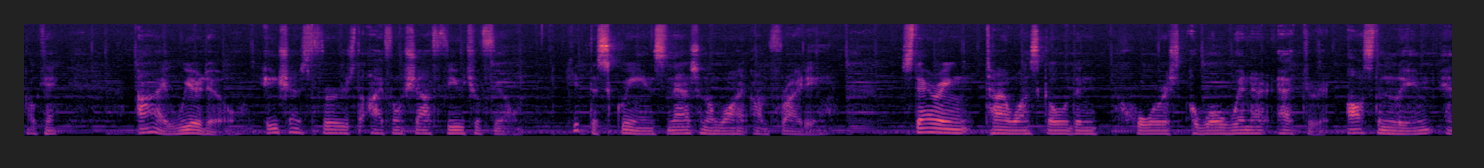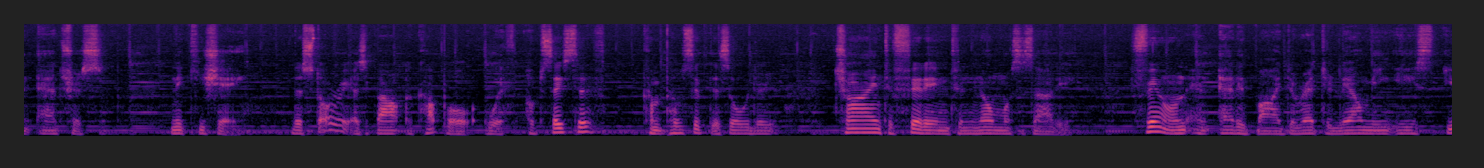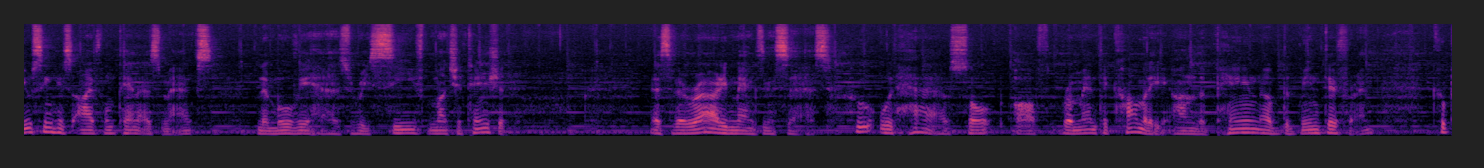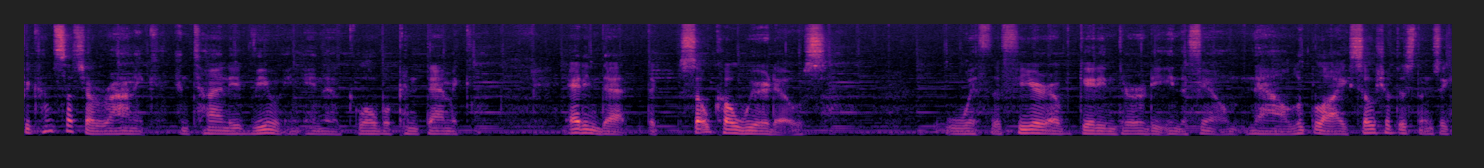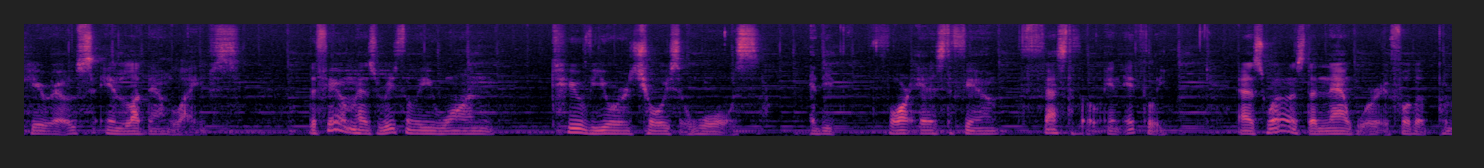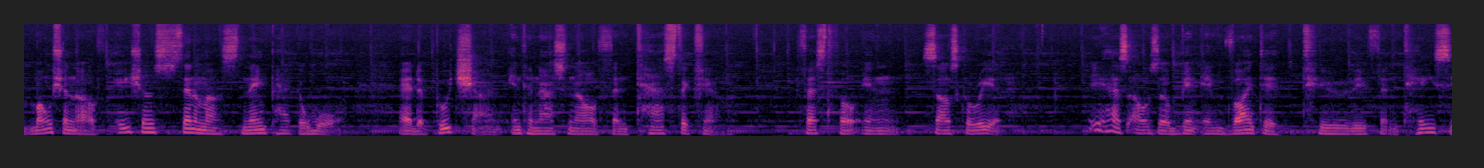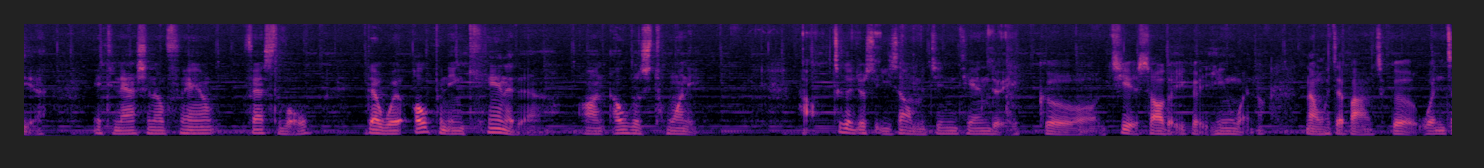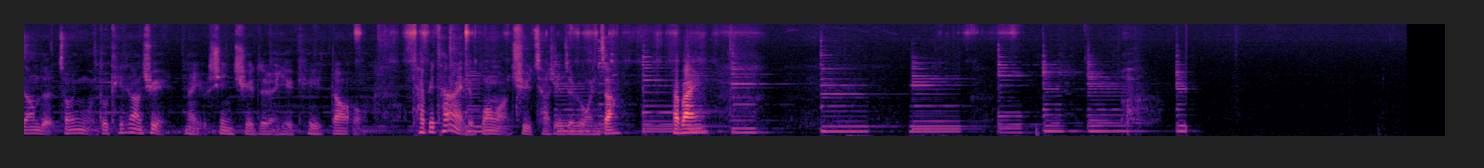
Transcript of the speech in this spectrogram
OK。I, Weirdo, Asia's first iPhone shot feature film, hit the screens nationwide on Friday, starring Taiwan's Golden Horse Award winner actor Austin Lim and actress Nikki Shea. The story is about a couple with obsessive compulsive disorder trying to fit into normal society. Filmed and edited by director Liao Ming using his iPhone XS Max, the movie has received much attention. As Variety magazine says, who would have sort of romantic comedy on the pain of the being different could become such a ironic and tiny viewing in a global pandemic? Adding that the so-called weirdos with the fear of getting dirty in the film now look like social distancing heroes in lockdown lives. The film has recently won two Viewer Choice Awards at the Far East Film Festival in Italy, as well as the network for the promotion of Asian Cinema's NAPAC Award at the Busan International Fantastic Film Festival in South Korea. It has also been invited to the Fantasia International Film Festival that will open in Canada on August 20. 好，这个就是以上我们今天的一个介绍的一个英文啊。那我会再把这个文章的中英文都贴上去。那有兴趣的人也可以到 Taipei Time 的官网去查询这篇文章。拜拜。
